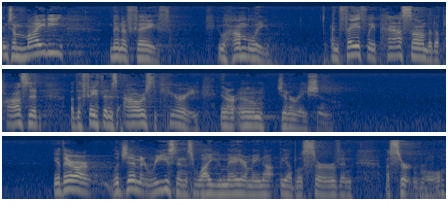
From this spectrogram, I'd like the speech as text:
into mighty men of faith who humbly and faithfully pass on the deposit of the faith that is ours to carry in our own generation. You know, there are legitimate reasons why you may or may not be able to serve in a certain role.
